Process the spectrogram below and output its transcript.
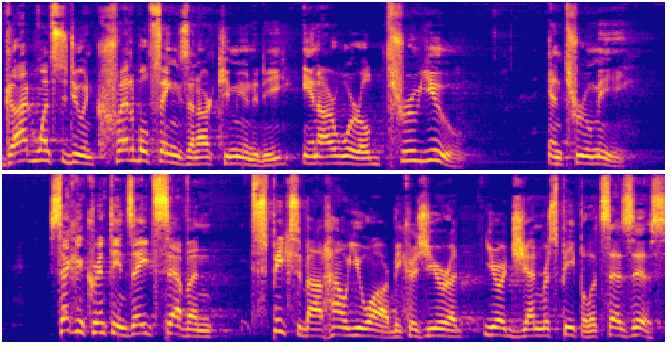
God wants to do incredible things in our community, in our world, through you and through me. 2 Corinthians 8, 7 speaks about how you are because you're a, you're a generous people. It says this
